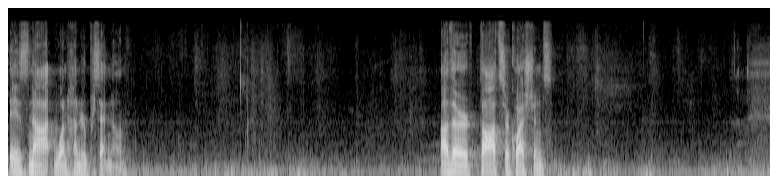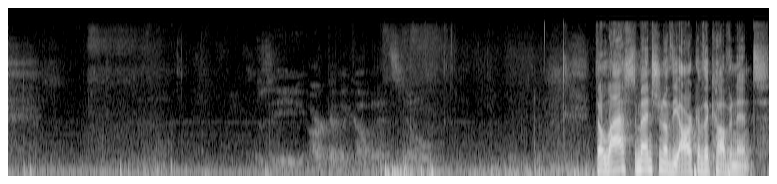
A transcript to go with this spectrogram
is not 100% known. Other thoughts or questions? The last mention of the Ark of the Covenant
